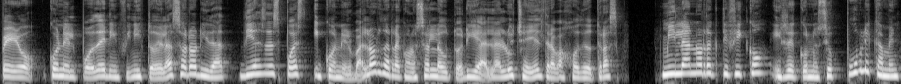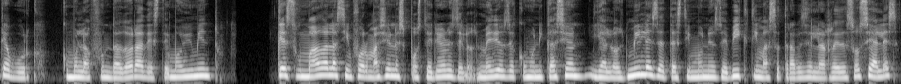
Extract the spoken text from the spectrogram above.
Pero con el poder infinito de la sororidad, días después y con el valor de reconocer la autoría, la lucha y el trabajo de otras, Milano rectificó y reconoció públicamente a Burke como la fundadora de este movimiento, que sumado a las informaciones posteriores de los medios de comunicación y a los miles de testimonios de víctimas a través de las redes sociales,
